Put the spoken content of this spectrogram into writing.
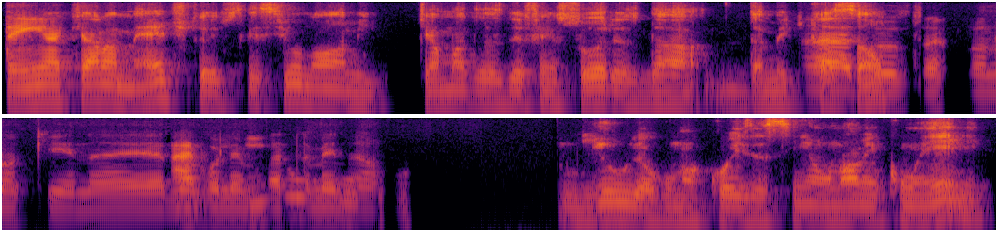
Tem aquela médica, eu esqueci o nome, que é uma das defensoras da, da medicação. Ah, do da cloroquina, é, não A vou lembrar Nil- também não. Nil e alguma coisa assim, é um nome com N,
